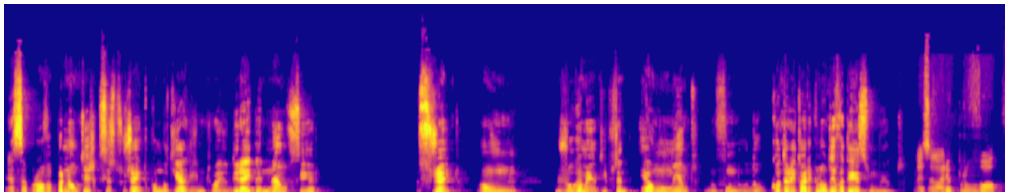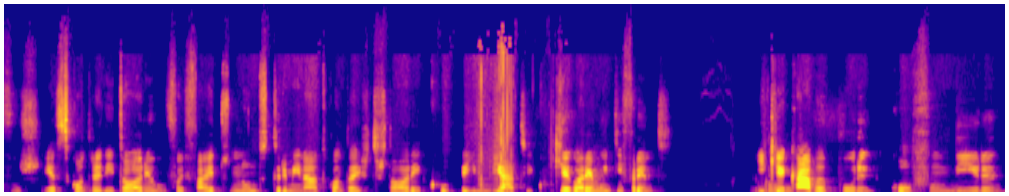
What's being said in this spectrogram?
essa prova para não teres que ser sujeito, como o Tiago diz muito bem, o direito a não ser sujeito a um uhum. julgamento. E, portanto, é o momento, no fundo, do contraditório que não teve até esse momento. Mas agora provoco-vos. Esse contraditório foi feito num determinado contexto histórico e mediático, que agora é muito diferente. É e que acaba por confundir,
